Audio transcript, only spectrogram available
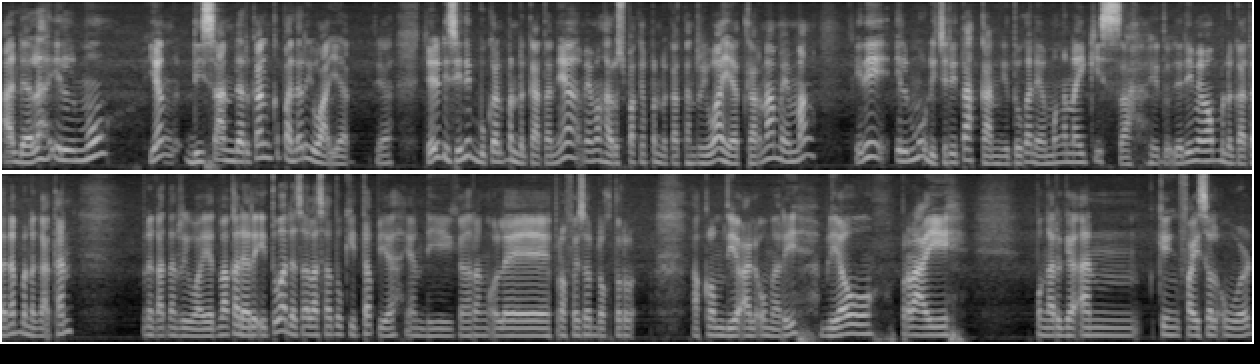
adalah ilmu yang disandarkan kepada riwayat ya. Jadi di sini bukan pendekatannya memang harus pakai pendekatan riwayat karena memang ini ilmu diceritakan gitu kan ya mengenai kisah gitu. Jadi memang pendekatannya pendekatan pendekatan riwayat. Maka dari itu ada salah satu kitab ya yang dikarang oleh Profesor Dr. Akram Dia Al Umari. Beliau peraih penghargaan King Faisal Award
